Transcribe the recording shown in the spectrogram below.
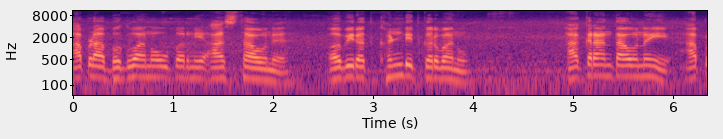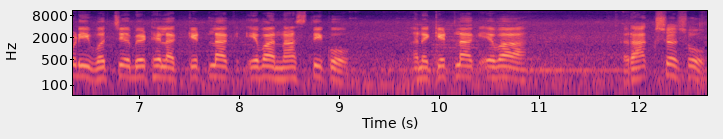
આપણા ભગવાનો ઉપરની આસ્થાઓને અવિરત ખંડિત કરવાનું. આક્રાંતાઓ નહીં, આપણી વચ્ચે બેઠેલા કેટલાક એવા નાસ્તિકો અને કેટલાક એવા રાક્ષસો,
